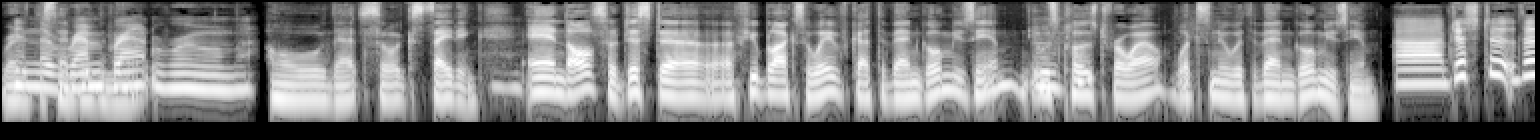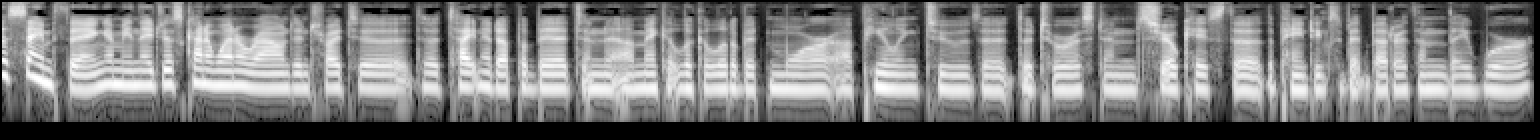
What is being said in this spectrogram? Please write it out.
Right in the, the Rembrandt the room. Oh, that's so exciting. Mm-hmm. And also, just a, a, few blocks away, we've got the Van Gogh Museum. It mm-hmm. was closed for a while. What's new with the Van Gogh Museum? Uh, just uh, the same thing. I mean, they just kind of went around and tried to, to tighten it up a bit and uh, make it look a little bit more appealing to the, the tourist and showcase the, the paintings a bit better than they were.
